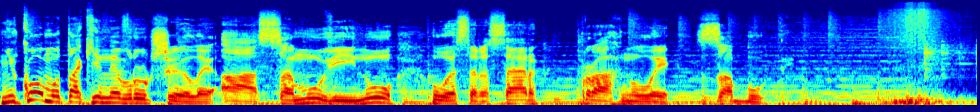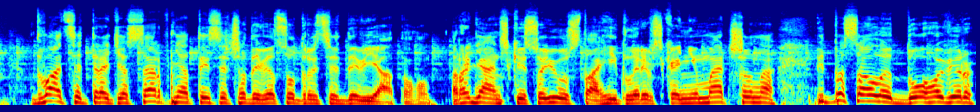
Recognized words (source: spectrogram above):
нікому так і не вручили. А саму війну у СРСР прагнули забути. 23 серпня 1939-го. Радянський Союз та гітлерівська Німеччина підписали договір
